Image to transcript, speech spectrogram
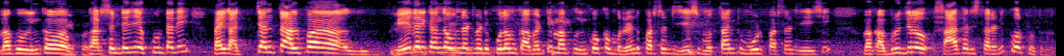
మాకు ఇంకా పర్సంటేజ్ ఎక్కువ ఉంటుంది. పైగా అత్యంత అల్ప పేదరికంగా ఉన్నటువంటి కులం కాబట్టి మాకు ఇంకొక రెండు పర్సెంట్ చేసి మొత్తానికి మూడు పర్సెంట్ చేసి మాకు అభివృద్ధిలో సహకరిస్తారని కోరుకుంటున్నాం.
